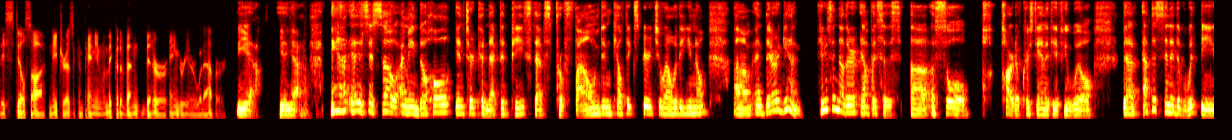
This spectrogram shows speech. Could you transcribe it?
they still saw nature as a companion when they could have been bitter or angry or whatever. Yeah. Yeah yeah. Yeah it's just so i mean the whole interconnected piece that's profound in celtic spirituality you know? Um, and there again here's another emphasis uh, a soul part of Christianity, if you will, that at the Synod of Whitby,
